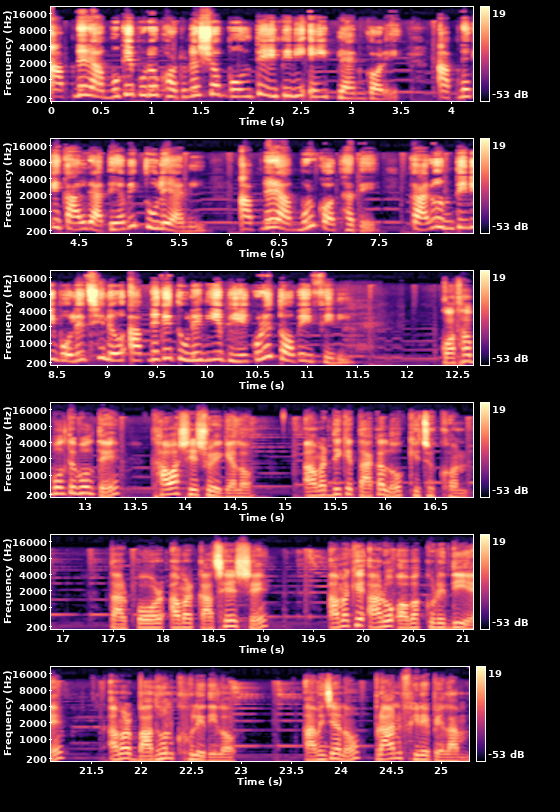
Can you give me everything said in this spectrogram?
আপনার আম্মুকে পুরো ঘটনা সব বলতেই তিনি এই প্ল্যান করে। আপনাকে কাল রাতে আমি তুলে আনি। আপনার আম্মুর কথাতে। কারণ তিনি বলেছিল আপনাকে তুলে নিয়ে বিয়ে করে তবেই ফিরি। কথা বলতে বলতে খাওয়া শেষ হয়ে গেল। আমার দিকে তাকালো কিছুক্ষণ। তারপর আমার কাছে এসে আমাকে আরও অবাক করে দিয়ে আমার বাঁধন খুলে দিল। আমি যেন প্রাণ ফিরে পেলাম।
